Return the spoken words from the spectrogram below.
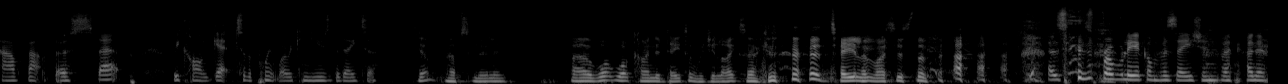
have that first step, we can't get to the point where we can use the data. Yep, absolutely. Uh, what what kind of data would you like so I can tailor my system? It's probably a conversation for kind of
